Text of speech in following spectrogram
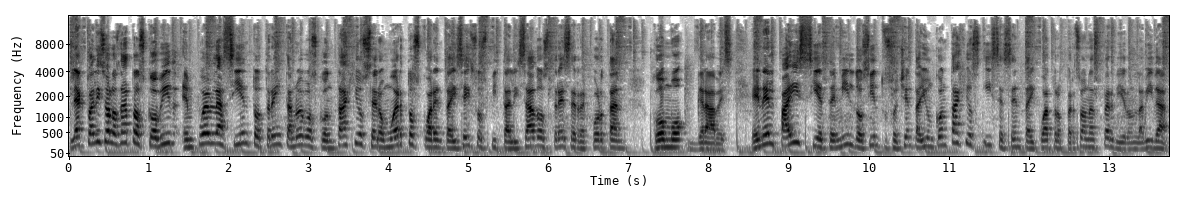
Le actualizo los datos COVID. En Puebla 130 nuevos contagios, 0 muertos, 46 hospitalizados, 13 reportan como graves. En el país 7.281 contagios y 64 personas perdieron la vida.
